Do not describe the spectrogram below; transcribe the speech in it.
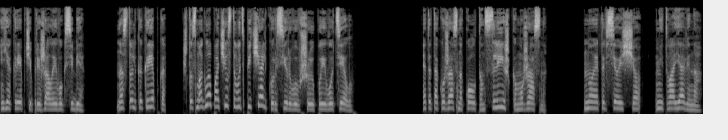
Я крепче прижала его к себе. Настолько крепко, что смогла почувствовать печаль, курсировавшую по его телу. Это так ужасно, Колтон, слишком ужасно. Но это все еще не твоя вина.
